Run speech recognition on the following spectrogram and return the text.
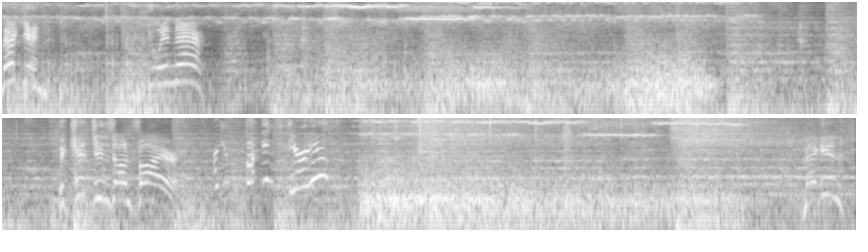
Megan! You in there? The kitchen's on fire! Are you fucking serious? Megan!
